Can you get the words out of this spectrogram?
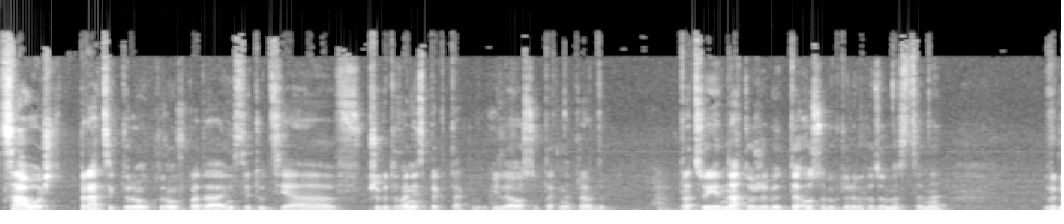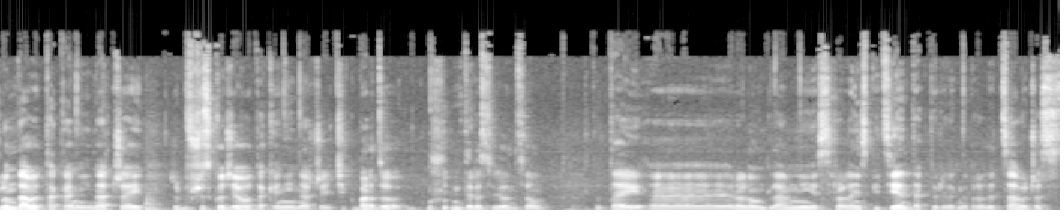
całość pracy, którą, którą wkłada instytucja w przygotowanie spektaklu. Ile osób tak naprawdę pracuje na to, żeby te osoby, które wychodzą na scenę, wyglądały tak, a nie inaczej, żeby wszystko działało tak, a nie inaczej. Bardzo interesującą tutaj e, rolą dla mnie jest rola inspicjenta, który tak naprawdę cały czas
